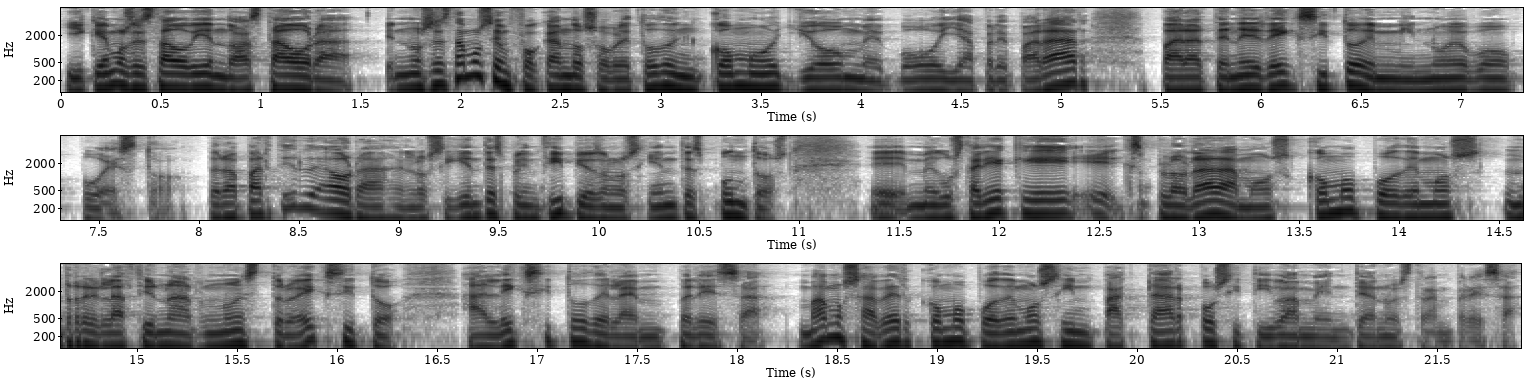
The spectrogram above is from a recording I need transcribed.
y que hemos estado viendo hasta ahora, nos estamos enfocando sobre todo en cómo yo me voy a preparar para tener éxito en mi nuevo puesto. Pero a partir de ahora, en los siguientes principios, en los siguientes puntos, eh, me gustaría que exploráramos cómo podemos relacionar nuestro éxito al éxito de la empresa. Vamos a ver cómo podemos impactar positivamente a nuestra empresa.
